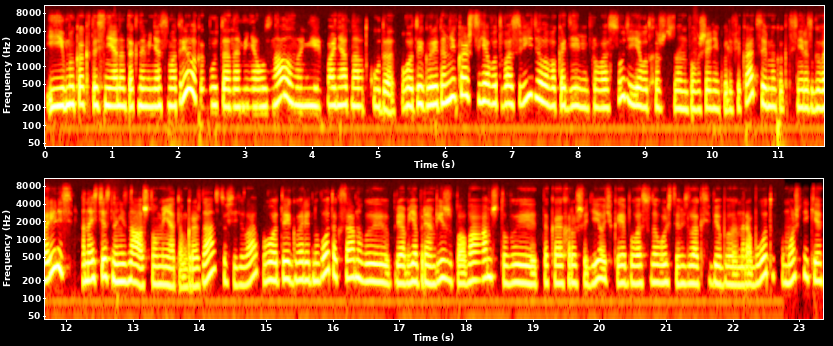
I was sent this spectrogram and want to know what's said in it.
И мы как-то с ней, она так на меня смотрела, как будто она меня узнала, но непонятно откуда. Вот, и говорит, а мне кажется, я вот вас видела в Академии правосудия, я вот хожу сюда на повышение квалификации, мы как-то с ней разговорились. Она, естественно, не знала, что у меня там гражданство, все дела. Вот, и говорит, ну вот, Оксана, вы прям, я прям вижу по вам, что вы такая хорошая девочка, я бы вас с удовольствием взяла к себе бы на работу, помощники.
